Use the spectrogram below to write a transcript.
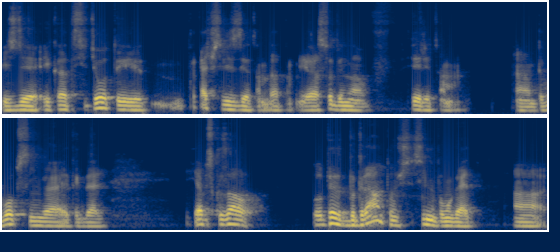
везде. И когда ты CTO, ты прокачиваешься везде, там, да, там, и особенно в сфере там DevOps и так далее. Я бы сказал, вот этот бэкграунд, он сильно помогает, а,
